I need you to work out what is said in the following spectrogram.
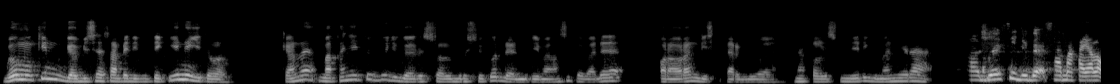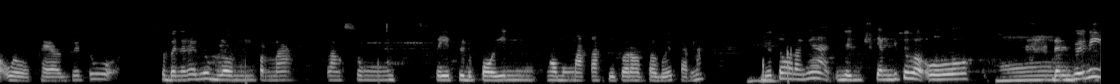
gue mungkin nggak bisa sampai di titik ini gitu loh karena makanya itu gue juga harus selalu bersyukur dan berterima kasih kepada orang-orang di sekitar gue nah kalau lu sendiri gimana nih Ra? Uh, gue sih juga sama kayak lo Ul. Kayak gue tuh sebenarnya gue belum pernah langsung straight to the point ngomong makasih ke orang tua gue karena gue tuh orangnya gengsian gitu loh Ul. Oh. dan gue nih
